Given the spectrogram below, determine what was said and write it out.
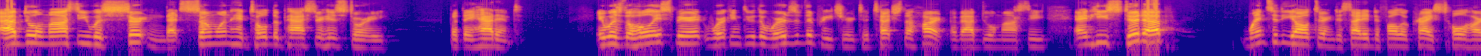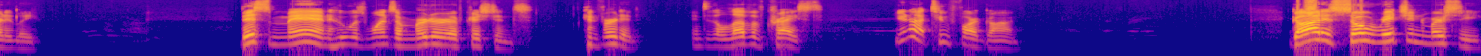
Abdul Masih was certain that someone had told the pastor his story, but they hadn't. It was the Holy Spirit working through the words of the preacher to touch the heart of Abdul Masih, and he stood up, went to the altar, and decided to follow Christ wholeheartedly. This man, who was once a murderer of Christians, converted into the love of Christ. You're not too far gone. God is so rich in mercy,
